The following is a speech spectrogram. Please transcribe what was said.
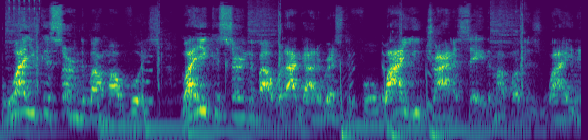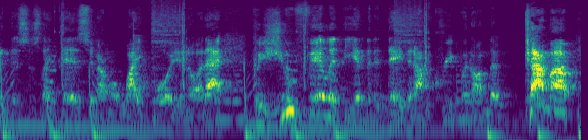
But why are you concerned about my voice? Why are you concerned about what I got arrested for? Why are you trying to say that my mother's white and this is like this and I'm a white boy and all that? Because you feel at the end of the day that I'm creeping on the come up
